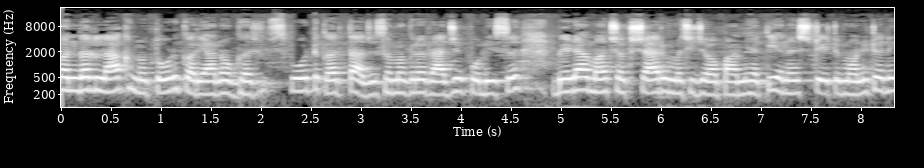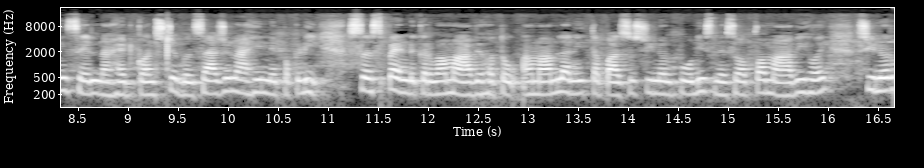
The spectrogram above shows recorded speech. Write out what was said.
પંદર લાખનો તોડ કર્યાનો ઘટસ્ફોટ કરતાં જ સમગ્ર રાજ્ય પોલીસ બેડામાં ચકચાર મચી જવા પામી હતી અને સ્ટેટ મોનિટરિંગ સેલના હેડ કોન્સ્ટેબલ સાજન આહિરને પકડી સસ્પેન્ડ કરવામાં આવ્યો હતો. આ મામલાની તપાસ સિનોર પોલીસને સોંપવામાં આવી હોય. સિનોર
